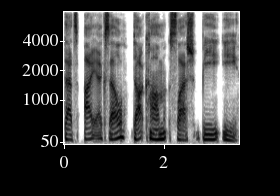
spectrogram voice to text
That's ixl.com slash BE.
